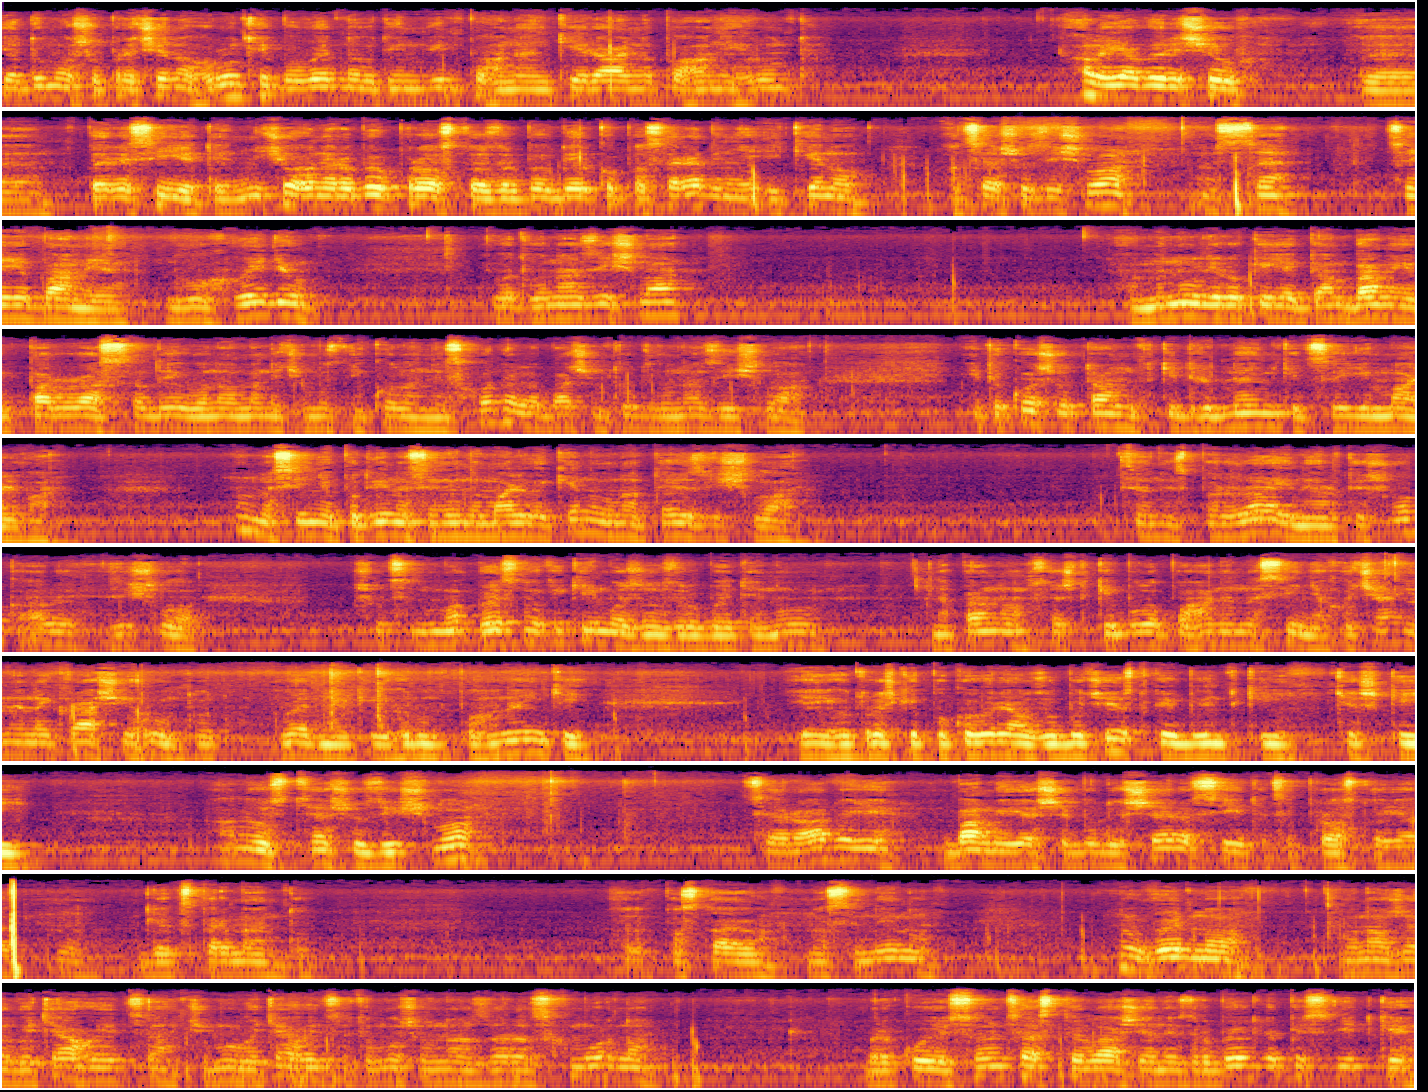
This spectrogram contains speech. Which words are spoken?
Я думав, що причина в ґрунті, бо видно, він, він поганенький, реально поганий ґрунт. Але я вирішив е, пересіяти. Нічого не робив, просто зробив дирку посередині і кинув оце, що зійшло. Ось це, це є бамія двох видів. І от вона зійшла. Минулі роки, як дам пару разів садив, вона в мене чомусь ніколи не сходила. Бачимо, тут вона зійшла. І також там такі дрібненькі, це є мальва. Ну, насіння подвійне насіння мальви кинув, вона теж зійшла. Це не спаржа і не артишок, але зійшло. Що це висновок, який можна зробити? Ну, напевно, все ж таки було погане насіння, хоча і не найкращий ґрунт. Тут видно, який ґрунт поганенький. Я його трошки поковиряв зубочисткою, бо він такий тяжкий. Але ось те, що зійшло, це радує. Бамі я ще буду ще раз сіяти, це просто я ну, для експерименту Е, поставив насінину. Ну, видно, вона вже витягується. Чому витягується? Тому що в нас зараз хмурно, бракує сонця, стелаж я не зробив для підсвітки.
